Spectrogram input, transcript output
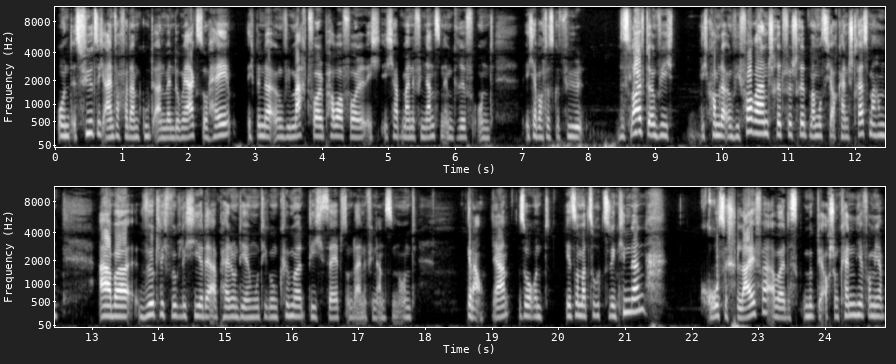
und es fühlt sich einfach verdammt gut an, wenn du merkst, so, hey, ich bin da irgendwie machtvoll, powervoll, ich, ich habe meine Finanzen im Griff und ich habe auch das Gefühl, das läuft irgendwie, ich, ich komme da irgendwie voran, Schritt für Schritt, man muss sich auch keinen Stress machen. Aber wirklich, wirklich hier der Appell und die Ermutigung, kümmere dich selbst um deine Finanzen. Und genau, ja, so und jetzt nochmal zurück zu den Kindern. Große Schleife, aber das mögt ihr auch schon kennen hier von mir.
